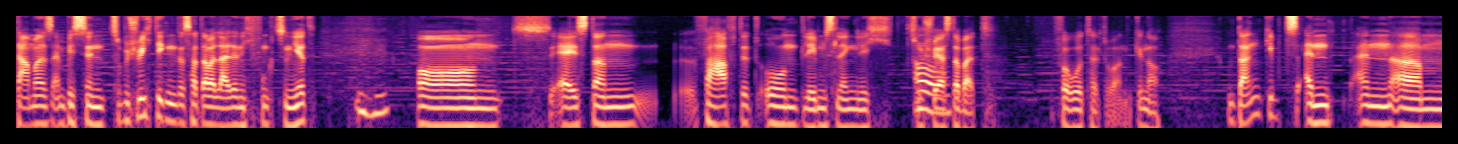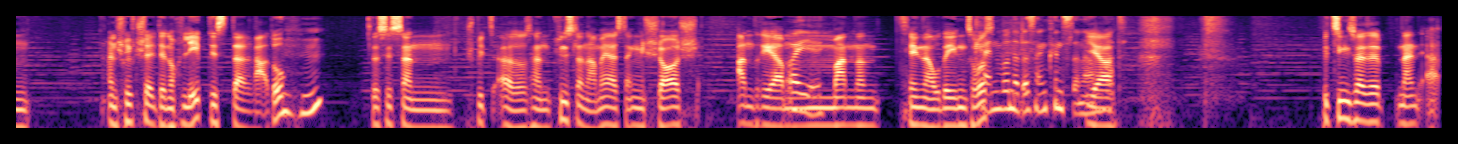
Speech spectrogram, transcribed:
damals ein bisschen zu beschwichtigen. Das hat aber leider nicht funktioniert. Mhm. Und er ist dann verhaftet und lebenslänglich zu Oh. Schwerstarbeit verurteilt worden. Genau. Und dann gibt es einen, einen, ähm, einen Schriftsteller, der noch lebt, ist der Rado. Mhm. Das ist sein, Spitz also sein Künstlername. Er ist eigentlich George Andrea Oje. Manantena oder irgend sowas. Kein Wunder, dass er einen Künstlernamen Ja. hat. Beziehungsweise, nein, er,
